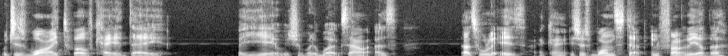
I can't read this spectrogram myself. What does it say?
which is why 12K a day a year, which is what it works out as. That's all it is. Okay. It's just one step in front of the other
